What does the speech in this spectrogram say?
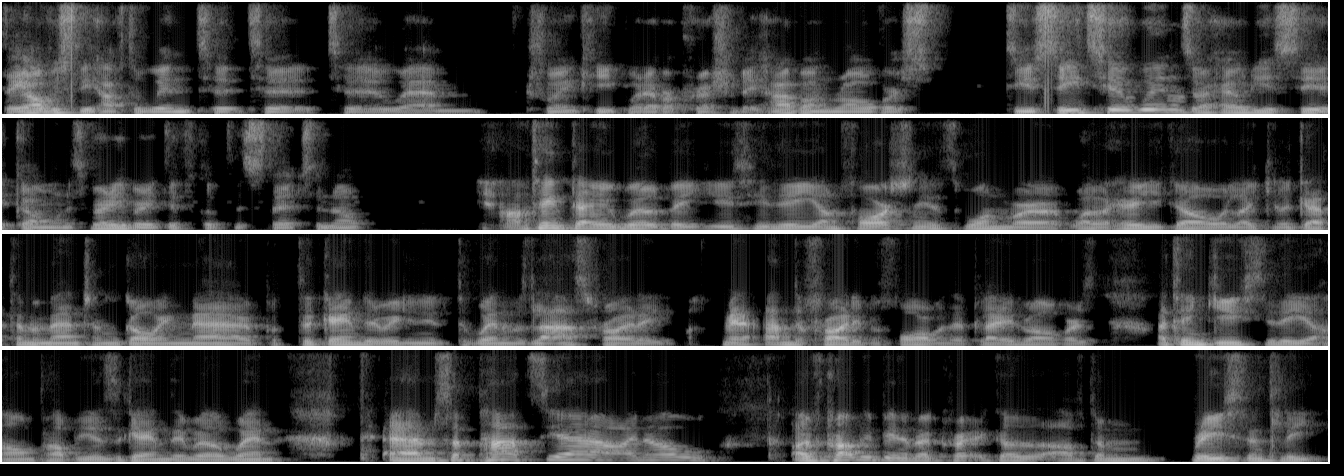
They obviously have to win to to to um, try and keep whatever pressure they have on Rovers. Do you see two wins, or how do you see it going? It's very very difficult to stage to know. I think they will beat UCD. Unfortunately, it's one where, well, here you go. Like you'll get the momentum going now, but the game they really needed to win was last Friday. I mean, and the Friday before when they played Rovers. I think UCD at home probably is a game they will win. Um, so Pats, yeah, I know I've probably been a bit critical of them recently.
